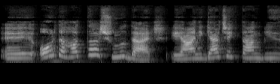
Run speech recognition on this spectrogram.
Ee, orada hatta şunu der, yani gerçekten biz,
